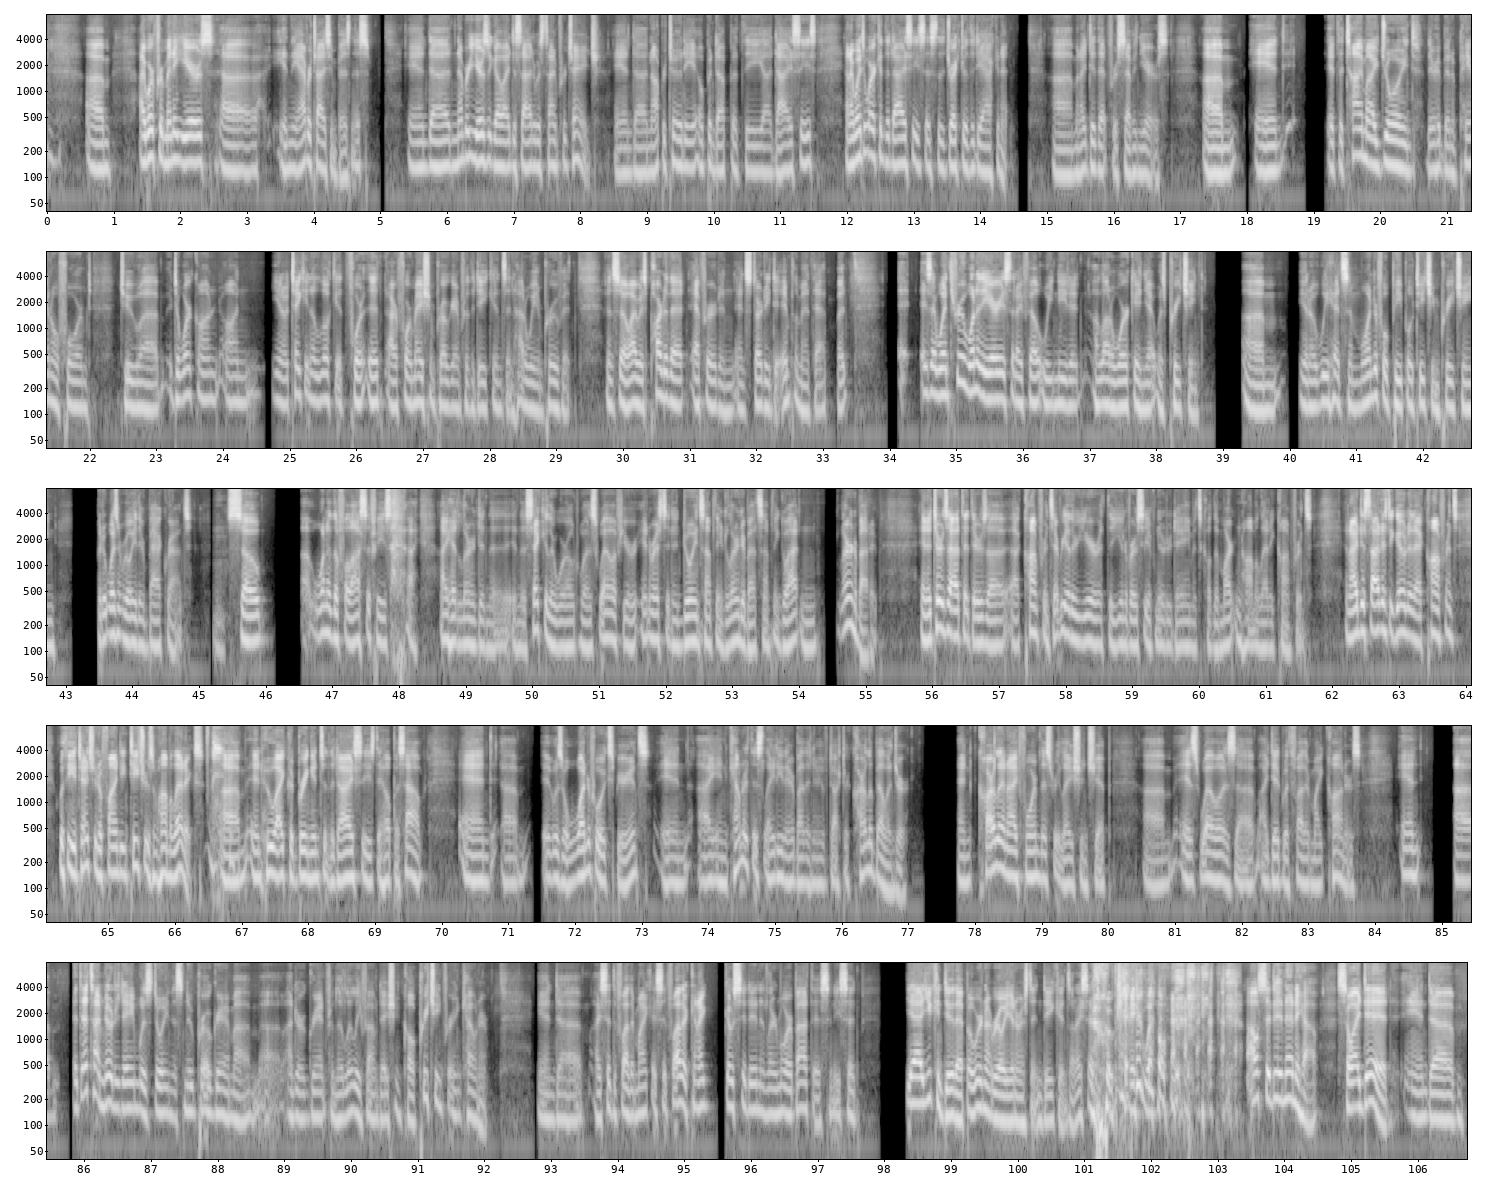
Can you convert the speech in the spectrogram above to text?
um, I worked for many years uh, in the advertising business, and uh, a number of years ago, I decided it was time for change and uh, an opportunity opened up at the uh, diocese. And I went to work at the diocese as the director of the diaconate. Um, and I did that for seven years. Um, and at the time I joined, there had been a panel formed to uh, to work on on you know taking a look at for at our formation program for the deacons and how do we improve it. And so I was part of that effort and and starting to implement that. But as I went through, one of the areas that I felt we needed a lot of work in yet was preaching. Um, you know, we had some wonderful people teaching preaching, but it wasn't really their backgrounds. Mm. So, uh, one of the philosophies I, I had learned in the in the secular world was, well, if you're interested in doing something to learn about something, go out and learn about it. And it turns out that there's a, a conference every other year at the University of Notre Dame. It's called the Marten Homiletic Conference. And I decided to go to that conference with the intention of finding teachers of homiletics um, and who I could bring into the diocese to help us out. And um, it was a wonderful experience. And I encountered this lady there by the name of Dr. Karla Bellinger. And Karla and I formed this relationship um, as well as uh, I did with Father Mike Connors. And um, at that time, Notre Dame was doing this new program um, uh, under a grant from the Lilly Foundation called Preaching for Encounter. And uh, I said to Father Mike, I said, Father, can I go sit in and learn more about this? And he said, yeah, you can do that, but we're not really interested in deacons. And I said, okay, well, I'll sit in anyhow. So I did. And, um,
